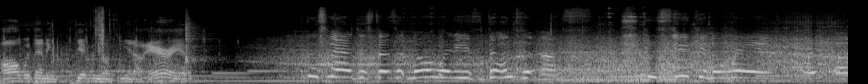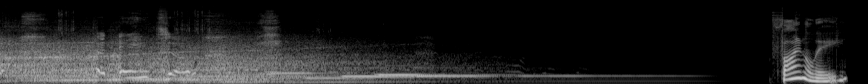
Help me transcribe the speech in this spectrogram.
all within a given you know area? This man just doesn't know what he's done to us. He's taken away a, a, an angel. Finally,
